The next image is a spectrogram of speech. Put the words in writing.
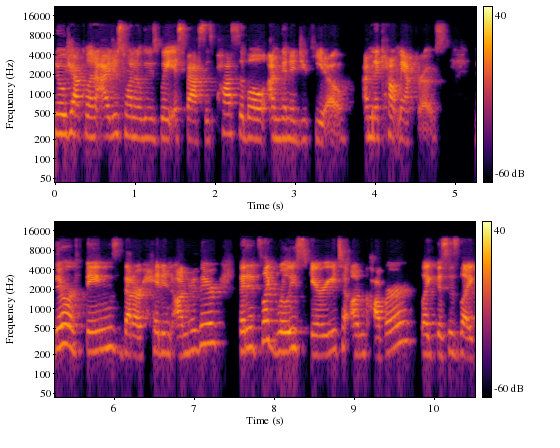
no, Jacqueline, I just want to lose weight as fast as possible. I'm going to do keto. I'm going to count macros. There are things that are hidden under there that it's like really scary to uncover. Like this is like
